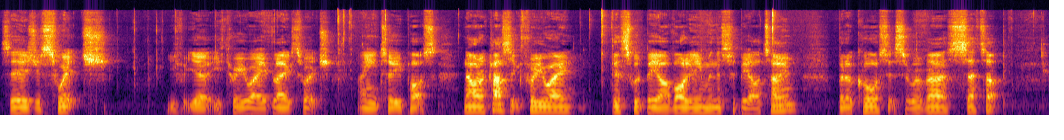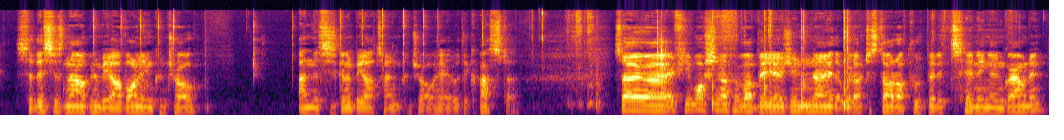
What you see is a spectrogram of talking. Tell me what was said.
So here's your switch, your, your three-way blade switch, and your two pots. Now on a classic three-way, this would be our volume and this would be our tone. But of course, it's a reverse setup. So this is now going to be our volume control, and this is going to be our tone control here with the capacitor. So uh, if you watch enough of our videos, you know that we like to start off with a bit of tinning and grounding.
